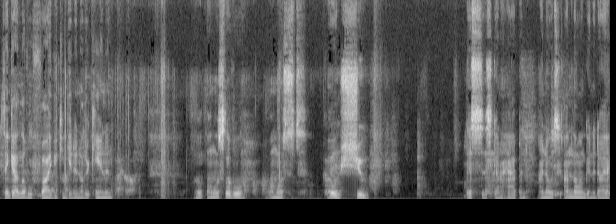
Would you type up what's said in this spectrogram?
I think at level 5 you can get another cannon. Oh, almost level, almost, oh shoot. This is gonna happen. I know it's, I know I'm gonna die.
